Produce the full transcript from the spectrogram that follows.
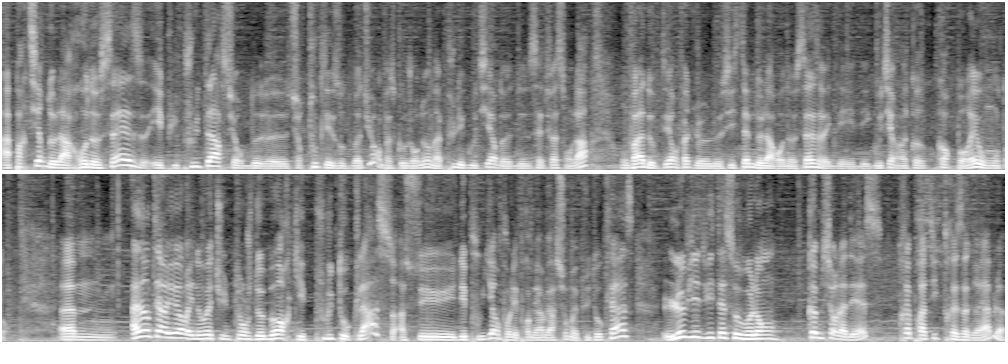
à partir de la Renault 16 et puis plus tard sur, de- euh, sur toutes les autres voitures, hein, parce qu'aujourd'hui on n'a plus les gouttières de, de cette façon-là, on va adopter en fait le, le système de la Renault 16 avec des, des gouttières incorporées au montant. Euh, à l'intérieur, ils nous mettent une planche de bord qui est plutôt classe, assez dépouillée hein, pour les premières versions, mais plutôt classe. Levier de vitesse au volant, comme sur la DS, très pratique, très agréable.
